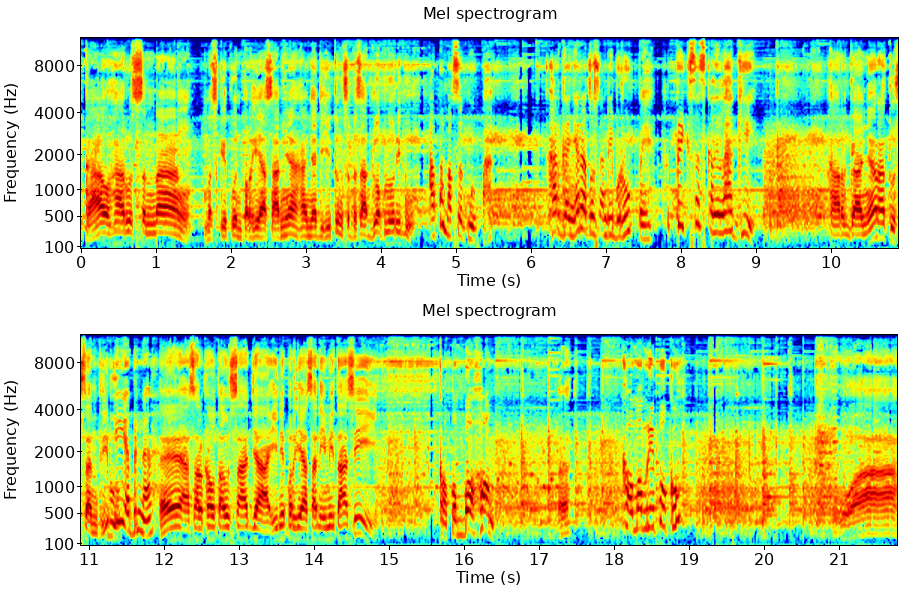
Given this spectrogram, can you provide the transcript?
Kau harus senang meskipun perhiasannya hanya dihitung sebesar 20 ribu. Apa maksudmu, Pak? Harganya ratusan ribu rupiah. Periksa sekali lagi. Harganya ratusan ribu. Iya, benar. Eh, asal kau tahu saja, ini perhiasan imitasi. Kau pembohong. Hah? Kau mau menipuku? Wah,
